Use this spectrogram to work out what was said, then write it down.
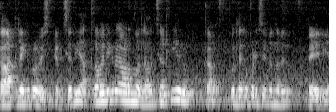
കാട്ടിലേക്ക് പ്രവേശിക്കണം. ചെറിയ അത്ര വലിയ കാടൊന്നുമല്ല ഒരു ചെറിയൊരു കാട്. പുല്ലൊക്കെ പിടിച്ച് നിൽക്കുന്നൊരു ഏരിയ.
